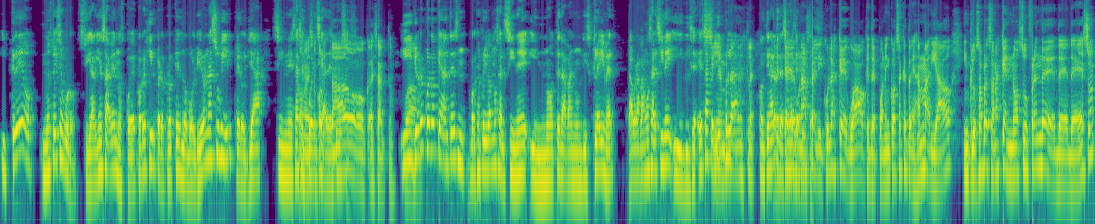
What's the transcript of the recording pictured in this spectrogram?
y creo, no estoy seguro, si alguien sabe nos puede corregir, pero creo que lo volvieron a subir, pero ya sin esa Con secuencia de luces. o- Exacto. Y Wow. yo recuerdo que antes, por ejemplo, íbamos al cine y no te daban un disclaimer. Ahora vamos al cine y dice, esta película contiene hay alteraciones de algunas luces. películas que, wow, que te ponen cosas que te dejan mareado. Incluso a personas que no sufren de, de, de eso,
